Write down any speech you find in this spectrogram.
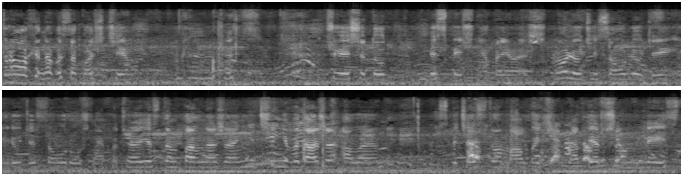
trochę na wysokości. Czuję się tu bezpiecznie, ponieważ no, ludzie są ludzie i ludzie są różne. Chociaż jestem pewna, że nic się nie wydarzy, ale bezpieczeństwo ma być na pierwszym miejscu.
